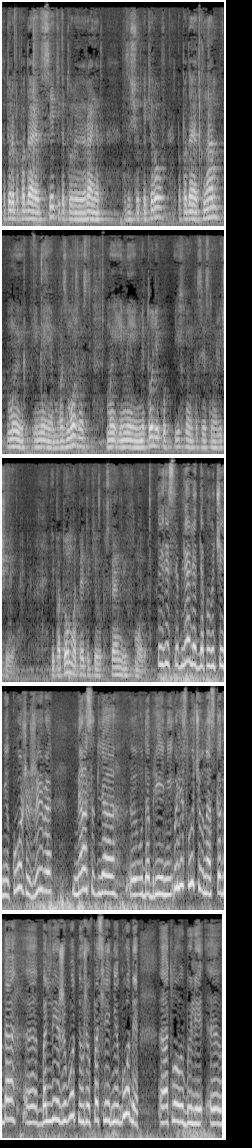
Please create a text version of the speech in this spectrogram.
которые попадают в сети, которые ранят за счет катеров, попадают к нам, мы имеем возможность, мы имеем методику их непосредственного лечения. И потом, опять-таки, выпускаем их в море. Их истребляли для получения кожи, жира, мяса для э, удобрений. Были случаи у нас, когда э, больные животные уже в последние годы, отловы были э,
